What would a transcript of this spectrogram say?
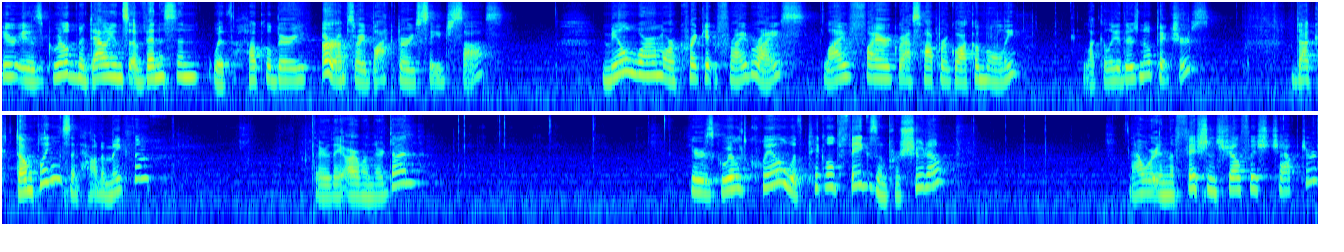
Here is grilled medallions of venison with huckleberry, or I'm sorry, blackberry sage sauce. Mealworm or cricket fried rice. Live fire grasshopper guacamole. Luckily there's no pictures. Duck dumplings and how to make them. There they are when they're done. Here's grilled quail with pickled figs and prosciutto. Now we're in the fish and shellfish chapter.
